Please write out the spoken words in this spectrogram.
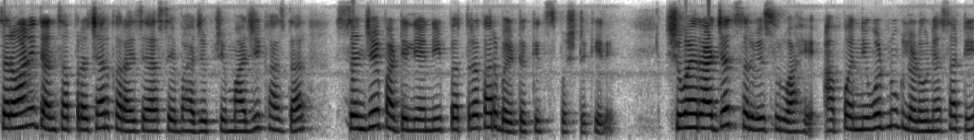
सर्वांनी त्यांचा प्रचार करायचा असे भाजपचे माजी खासदार संजय पाटील यांनी पत्रकार बैठकीत स्पष्ट केले. शिवाय राज्यात सर्वे सुरू आहे. आपण निवडणूक लढवण्यासाठी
